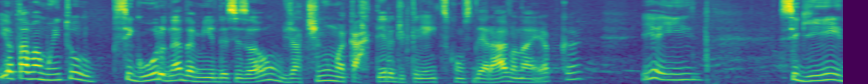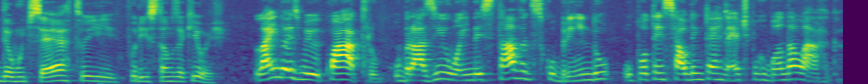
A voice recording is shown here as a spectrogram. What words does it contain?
E eu estava muito seguro né, da minha decisão, já tinha uma carteira de clientes considerável na época, e aí segui, deu muito certo e por isso estamos aqui hoje. Lá em 2004, o Brasil ainda estava descobrindo o potencial da internet por banda larga.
